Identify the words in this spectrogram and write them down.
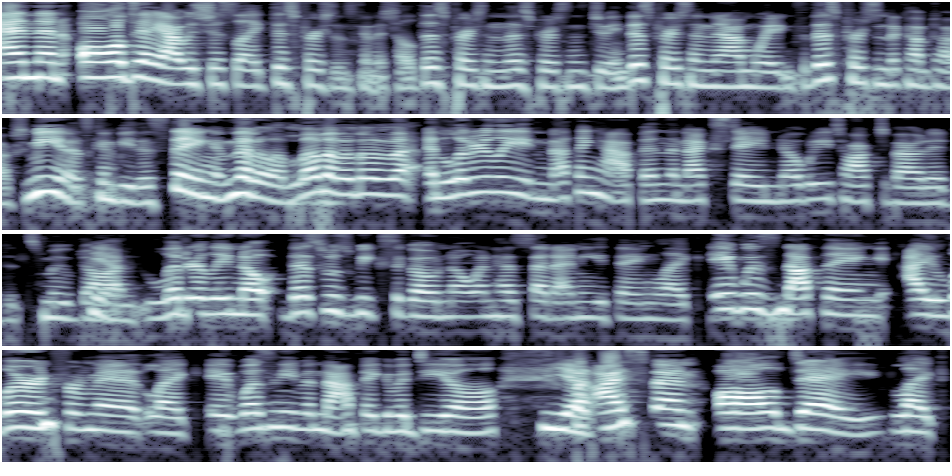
And then all day I was just like, this person's going to tell this person, this person's doing this person, and I'm waiting for this person to come talk to me, and it's going to be this thing, and blah, blah, blah, blah, and literally nothing happened. The next day, nobody talked about it. It's moved on. Yeah. Literally, no. This was weeks ago. No one has said anything. Like it was nothing. I learned from it. Like it wasn't even that big of a deal. Yeah. But I spent all day like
